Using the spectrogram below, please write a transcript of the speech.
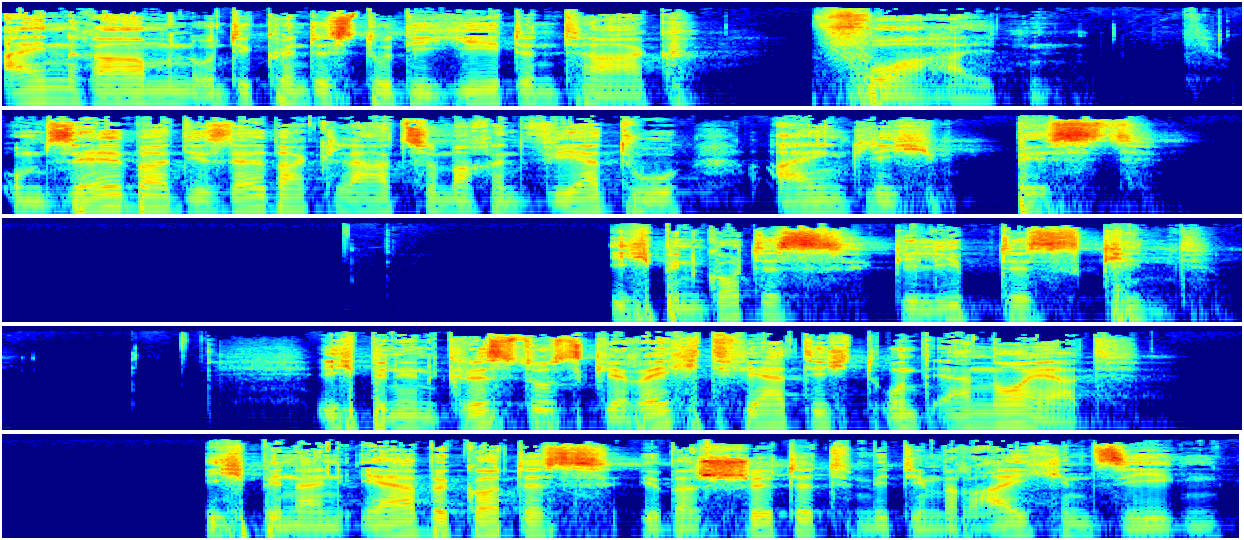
einrahmen und die könntest du dir jeden Tag vorhalten, um selber, dir selber klar zu machen, wer du eigentlich bist. Ich bin Gottes geliebtes Kind. Ich bin in Christus gerechtfertigt und erneuert. Ich bin ein Erbe Gottes, überschüttet mit dem reichen Segen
